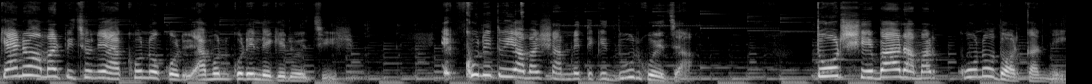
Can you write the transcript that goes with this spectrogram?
কেন আমার পিছনে এখনও করে, এমন করে লেগে রয়েছিস? এক্ষুনি তুই আমার সামনে থেকে দূর হয়ে যা। তোর সেবার আমার কোনো দরকার নেই।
